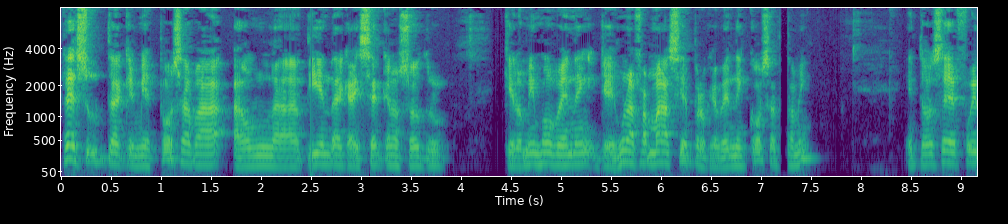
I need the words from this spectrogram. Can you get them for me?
Resulta que mi esposa va a una tienda que hay cerca de nosotros, que lo mismo venden, que es una farmacia, pero que venden cosas también. Entonces fue,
